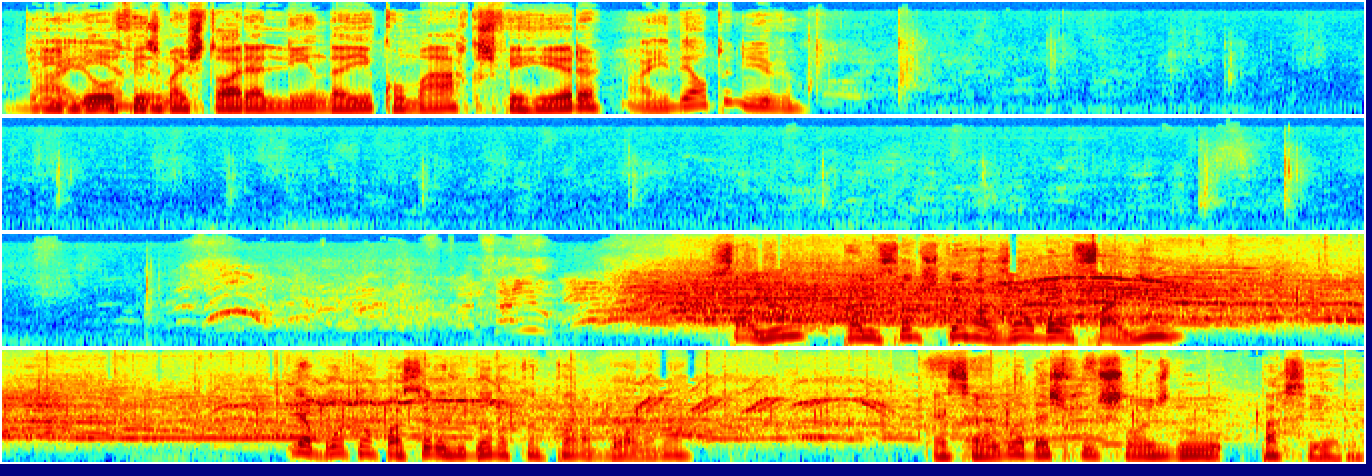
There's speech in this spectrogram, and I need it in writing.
Brilhou, Ainda. fez uma história linda aí com o Marcos Ferreira. Ainda é alto nível. Saiu, Thales Santos tem razão, a bola saiu. E é bom ter um parceiro ajudando a cantar a bola, né? Essa é uma das funções do parceiro.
